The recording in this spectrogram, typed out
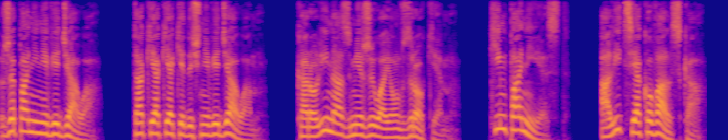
że pani nie wiedziała. Tak jak ja kiedyś nie wiedziałam. Karolina zmierzyła ją wzrokiem. Kim pani jest? Alicja Kowalska.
